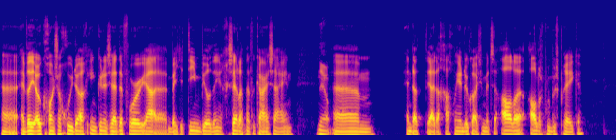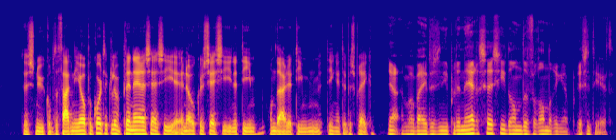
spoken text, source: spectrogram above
Eh, en wil je ook gewoon zo'n goede dag in kunnen zetten... voor ja, een beetje teambuilding, gezellig met elkaar zijn... Ja. Ehm, en dat, ja, dat gaat gewoon niet lukken als je met z'n allen alles moet bespreken. Dus nu komt het vaak neer op een korte plenaire sessie en ook een sessie in het team om daar de team dingen te bespreken. Ja, en waarbij je dus in die plenaire sessie dan de veranderingen presenteert.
